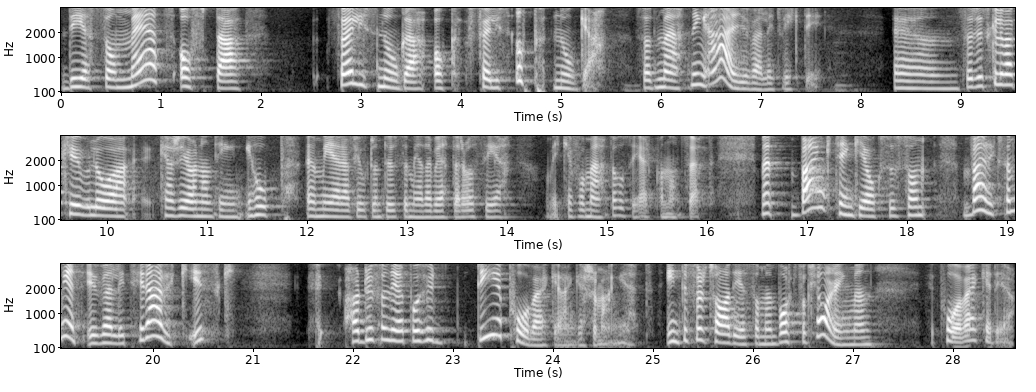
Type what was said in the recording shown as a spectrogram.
det som mäts ofta följs noga och följs upp noga. Så att mätning är ju väldigt viktig. Ehm, så det skulle vara kul att kanske göra någonting ihop med era 14 000 medarbetare och se om vi kan få mäta hos er på något sätt. Men bank tänker jag också som verksamhet är väldigt hierarkisk. Har du funderat på hur det påverkar engagemanget? Inte för att ta det som en bortförklaring, men hur påverkar det?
